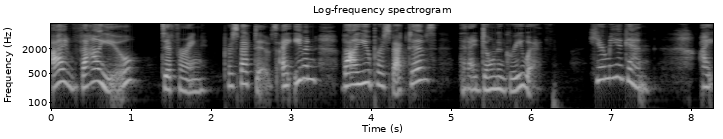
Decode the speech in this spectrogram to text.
I value differing perspectives. I even value perspectives that I don't agree with. Hear me again. I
